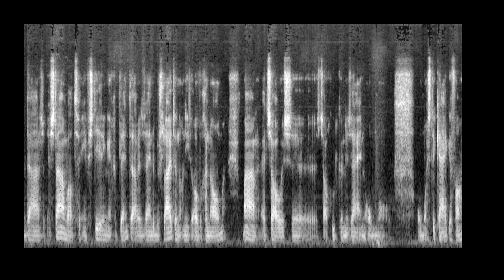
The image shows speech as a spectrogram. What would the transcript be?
daar staan wat investeringen gepland. Daar zijn de besluiten nog niet over genomen. Maar het zou, het zou goed kunnen zijn om, om eens te kijken van...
